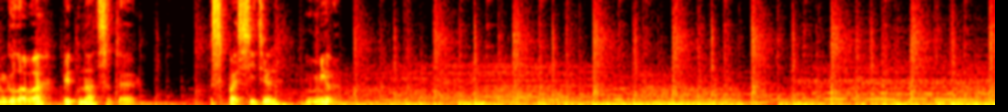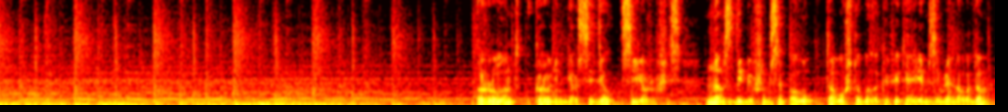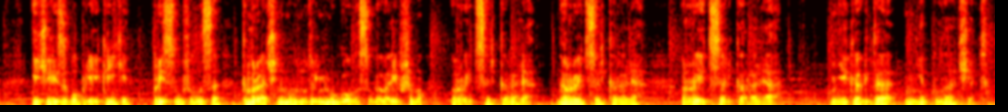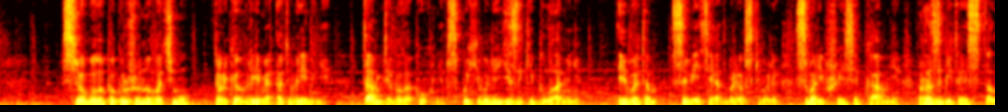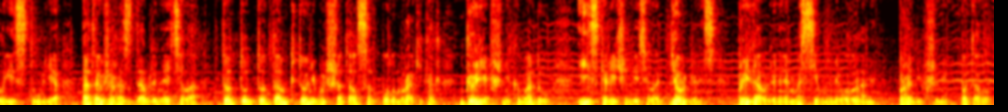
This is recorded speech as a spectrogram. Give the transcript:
Глава 15. Спаситель мира. Роланд Кронингер сидел, съежившись, на вздыбившемся полу того, что было кафетерием земляного дома, и через вопли и крики прислушивался к мрачному внутреннему голосу, говорившему «Рыцарь короля! Рыцарь короля! Рыцарь короля!» Никогда не плачет. Все было погружено во тьму, только время от времени. Там, где была кухня, вспыхивали языки пламени – и в этом свете отблескивали свалившиеся камни, разбитые столы и стулья, а также раздавленные тела. То тут, то там кто-нибудь шатался в полумраке, как грешник в аду, и искалеченные тела дергались, придавленные массивными валунами, пробившими потолок.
